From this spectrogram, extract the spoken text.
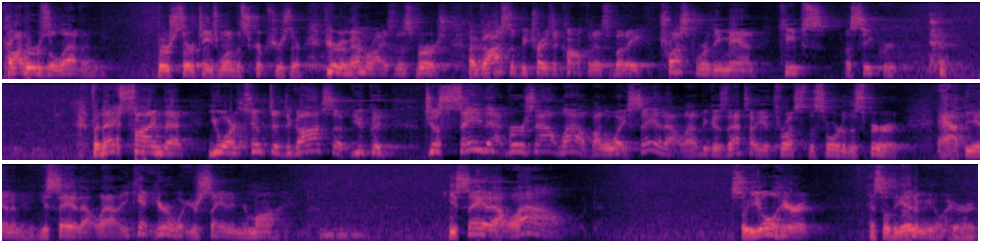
Proverbs 11, Verse 13 is one of the scriptures there. If you were to memorize this verse, a gossip betrays a confidence, but a trustworthy man keeps a secret. the next time that you are tempted to gossip, you could just say that verse out loud. By the way, say it out loud because that's how you thrust the sword of the Spirit at the enemy. You say it out loud. He can't hear what you're saying in your mind. You say it out loud. So you'll hear it, and so the enemy will hear it.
